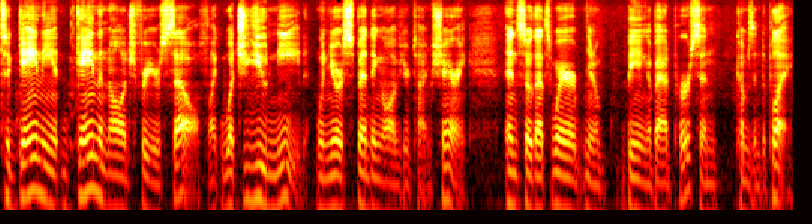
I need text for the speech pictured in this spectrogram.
to gain the gain the knowledge for yourself? Like what you need when you're spending all of your time sharing. And so that's where you know being a bad person comes into play.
